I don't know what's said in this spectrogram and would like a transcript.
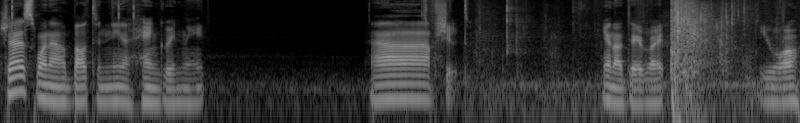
Just when I'm about to need a hand grenade. Ah, shoot. You're not dead, right? You are.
